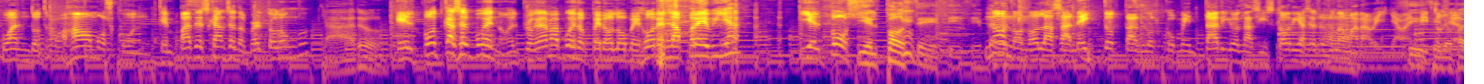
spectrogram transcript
cuando trabajábamos con Que en paz descanse Norberto Longo. claro. El podcast es bueno, el programa es bueno, pero lo mejor es la previa y el post. Y el poste, sí, sí. No, pero- no, no, las anécdotas, los comentarios, las historias, eso es una Ah, maravilla. Sí, Bendito sí, sea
